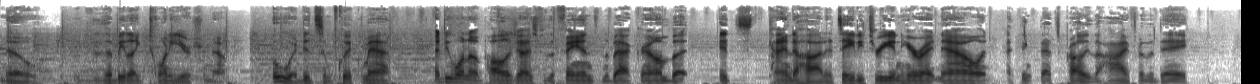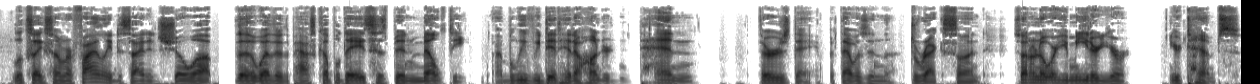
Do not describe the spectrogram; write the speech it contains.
know. That'll be like 20 years from now. Oh, I did some quick math. I do want to apologize for the fans in the background, but it's kind of hot. It's 83 in here right now, and I think that's probably the high for the day. Looks like summer finally decided to show up. The weather the past couple days has been melty. I believe we did hit 110 Thursday, but that was in the direct sun. So I don't know where you meter your your temps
